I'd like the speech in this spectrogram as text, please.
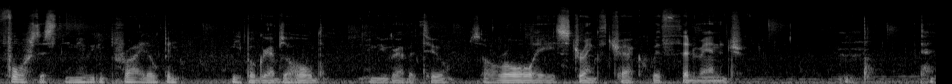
force this thing. Maybe we can pry it open. Meepo grabs a hold, and you grab it too. So roll a strength check with advantage. 10.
